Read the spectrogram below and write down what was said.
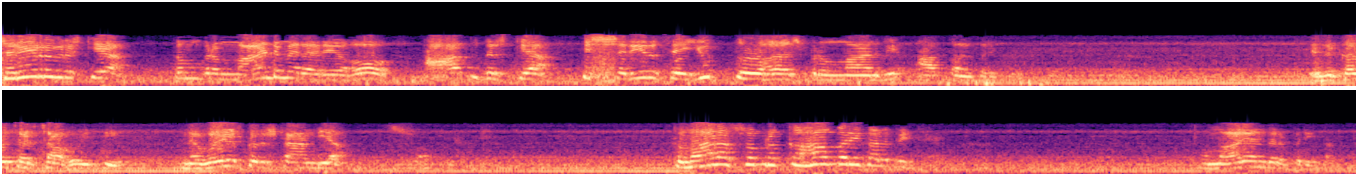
शरीर दृष्टिया, तुम ब्रह्मांड में रह रहे हो। आत्म दृष्टिया इस शरीर से युक्त हुआ ब्रह्मांड भी आत्मा में परिपूर्ण जैसे कल चर्चा हुई थी। न वही उसको दृष्टान दिया। स्वप्न तुम्हारा स्वप्न कहाँ परिकल्पित है? तुम्हारे अंदर परिकल्पित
